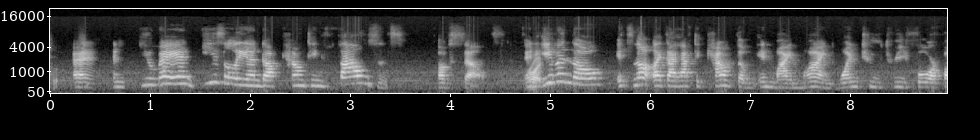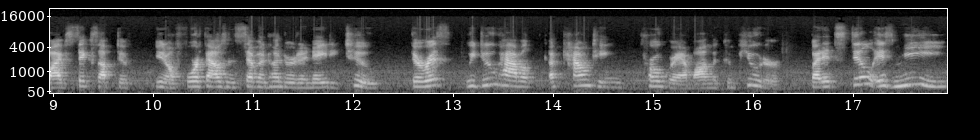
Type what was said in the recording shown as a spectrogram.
So, and, and you may easily end up counting thousands of cells. And Right. even though it's not like I have to count them in my mind, one, two, three, four, five, six, up to you know four thousand seven hundred and eighty-two. There is, we do have a, a counting program on the computer, but it still is me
